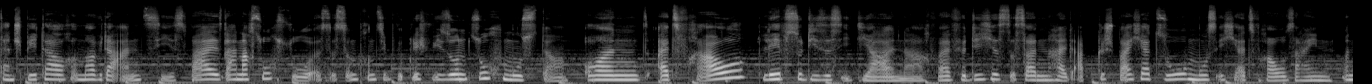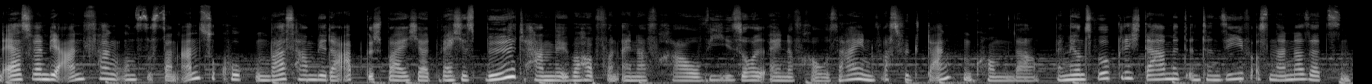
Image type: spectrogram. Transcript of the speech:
dann später auch immer wieder anziehst, weil danach suchst du. Es ist im Prinzip wirklich wie so ein Suchmuster. Und als Frau lebst du dieses Ideal nach, weil für dich ist es dann halt abgespeichert, so muss ich als Frau sein. Und erst wenn wir anfangen, uns das dann anzugucken, was haben wir da abgespeichert, welches Bild haben wir überhaupt von einer Frau, wie soll eine Frau sein, was für Gedanken kommen da. Wenn wir uns wirklich wirklich damit intensiv auseinandersetzen,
